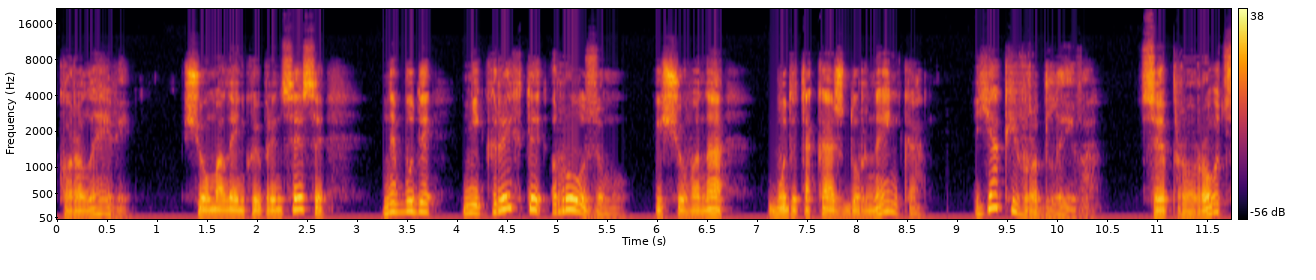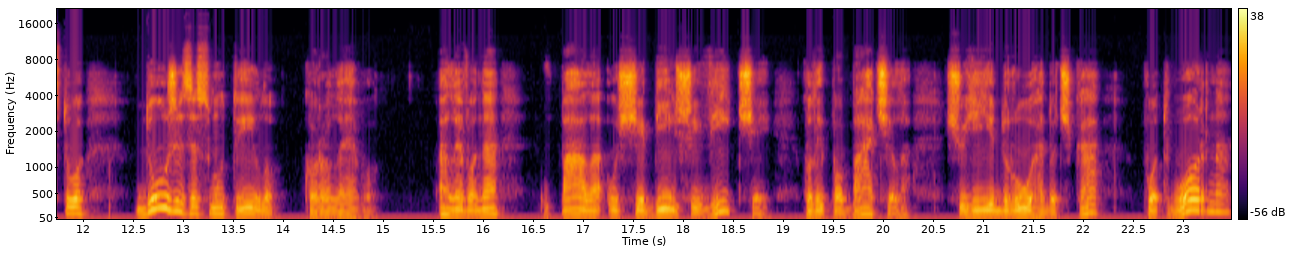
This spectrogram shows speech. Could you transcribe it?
королеві, що у маленької принцеси не буде ні крихти розуму, і що вона буде така ж дурненька, як і вродлива. Це пророцтво дуже засмутило королеву, але вона впала у ще більший відчай, коли побачила, що її друга дочка потворна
